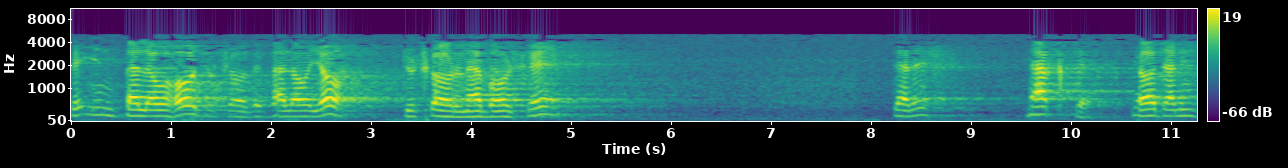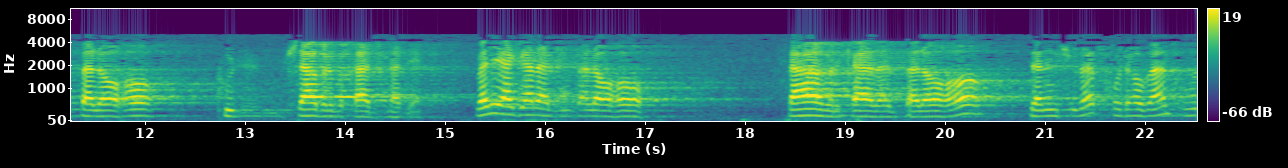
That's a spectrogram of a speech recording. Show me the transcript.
به این بلاها دچار به بلایا دچار نباشه درش نقده. یا در این بلاها صبر به خرج نده. ولی اگر از این بلاها صبر کرد از بلاها در این صورت خداوند او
